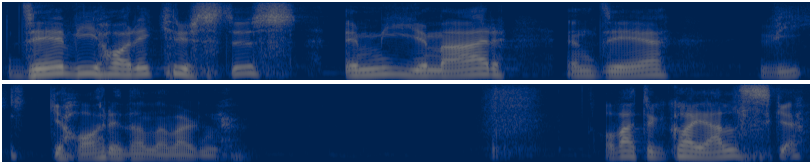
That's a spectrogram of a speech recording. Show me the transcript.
Det vi har i Kristus, er mye mer enn det vi ikke har i denne verden. Og vet dere hva jeg elsker?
